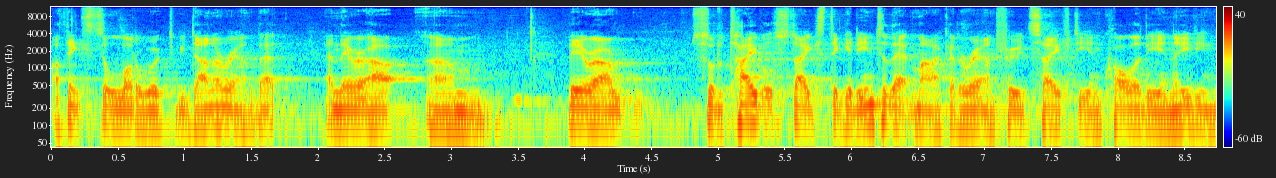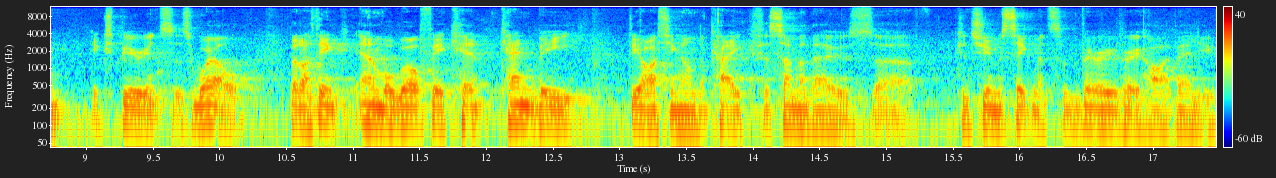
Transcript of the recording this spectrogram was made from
I think there's still a lot of work to be done around that, and there are um, there are sort of table stakes to get into that market around food safety and quality and eating experience as well. But I think animal welfare can can be the icing on the cake for some of those uh, consumer segments of very very high value.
